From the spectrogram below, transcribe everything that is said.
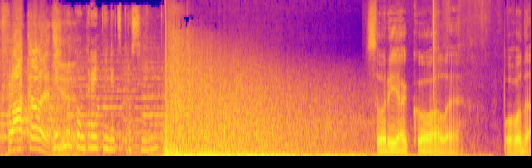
flákanec. Jednu konkrétní věc, prosím. Sorry jako, ale pohoda.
